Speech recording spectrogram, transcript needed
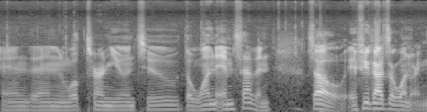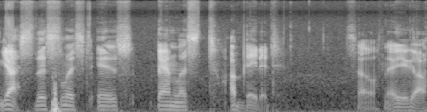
And then we'll turn you into the one M7. So, if you guys are wondering, yes, this list is ban list updated. So, there you go.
